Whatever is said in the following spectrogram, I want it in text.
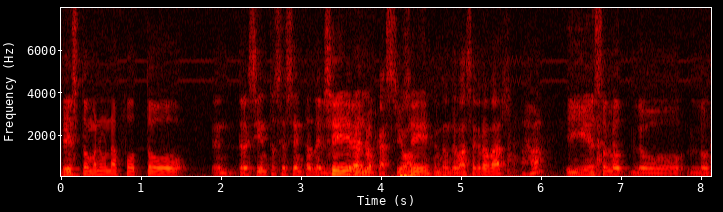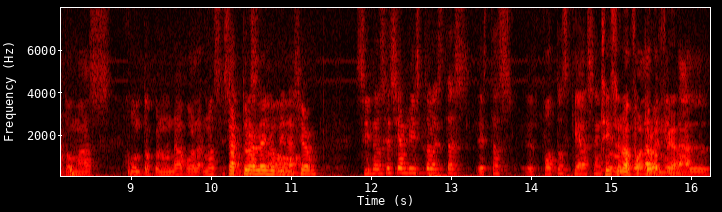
es tomar una foto en 360 del- Sí, de la la lo- locación sí. en donde vas a grabar Ajá. y eso lo, lo, lo tomas junto con una bola. No sé si Captura la iluminación. Sí, no sé si han visto estas estas eh, fotos que hacen Sí, con es una, una bola de fotografía. metal.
